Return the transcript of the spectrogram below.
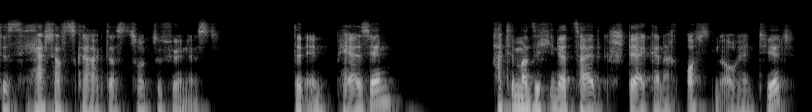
des Herrschaftscharakters zurückzuführen ist. Denn in Persien hatte man sich in der Zeit stärker nach Osten orientiert.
